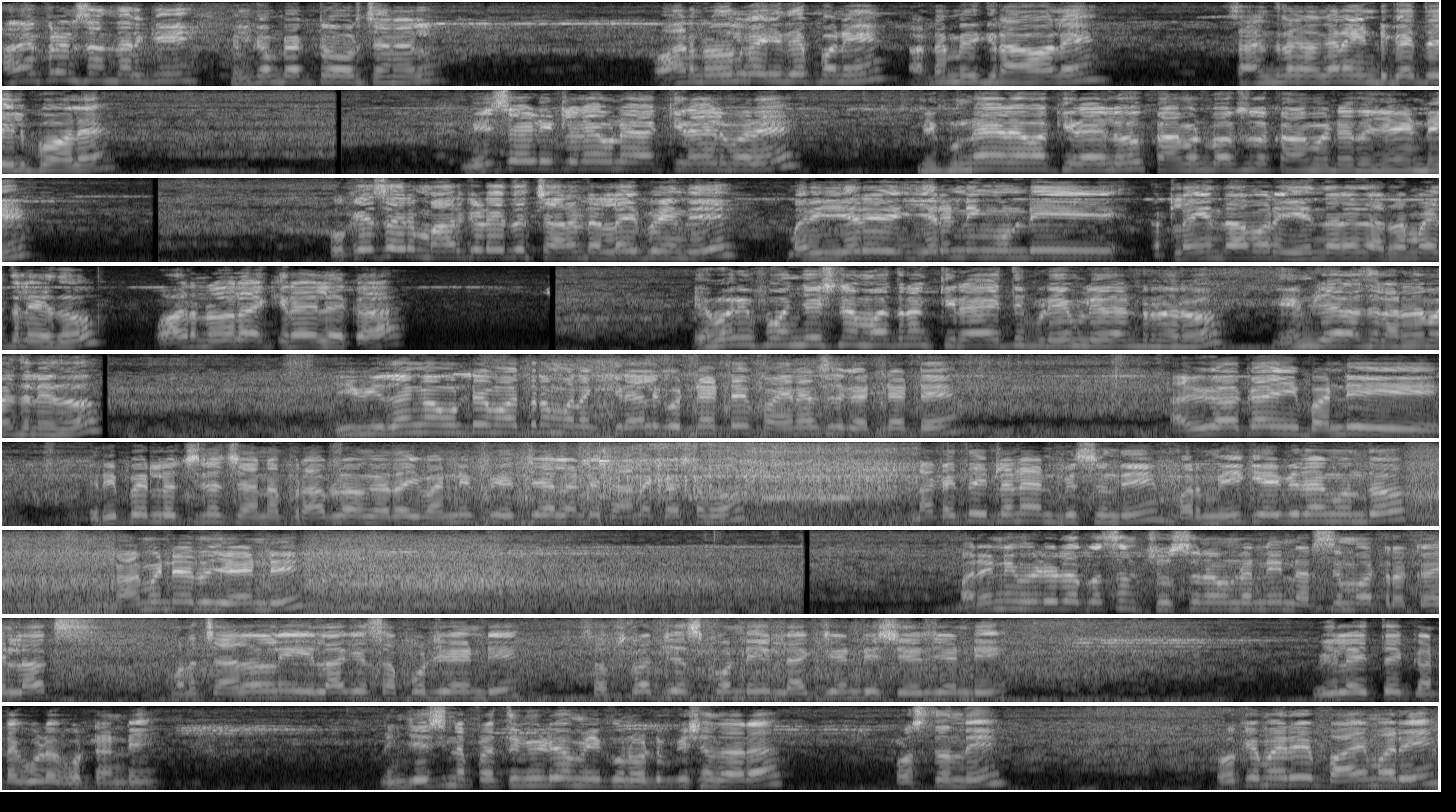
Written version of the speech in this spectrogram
Hi friends అందరికీ. Welcome back to our channel వారం రోజులుగా ఇదే పని. అడ్డ మీదకి రావాలి. సాయంత్రం కాగానే ఇంటికైతే వెళ్ళిపోవాలి. మీ సైడ్ ఇట్లనే ఉన్నాయా కిరాయిలు మరి? మీకు ఉన్నాయా లేవా కిరాయిలు? కామెంట్ బాక్స్లో కామెంట్ అయితే చేయండి. ఒకేసారి మార్కెట్ అయితే చాలా డల్ అయిపోయింది. మరి ఇయర్ ఇయర్ ఎండింగ్ ఉండి అట్లా అయిందా మరి ఏందనేది అర్థమైతలేదు వారం రోజులు ఆ కిరాయి లేక. ఎవరికి ఫోన్ చేసినా మాత్రం కిరాయి అయితే ఇప్పుడు ఏం లేదంటున్నారు. ఏం చేయాలి అసలు అర్థమైతలేదు ఈ విధంగా ఉంటే మాత్రం మనం కిరాయిలు కొట్టినట్టే ఫైనాన్స్లు కట్టినట్టే. అవి కాక ఈ బండి రిపేర్లు వచ్చినా చాలా ప్రాబ్లం కదా. ఇవన్నీ ఫేస్ చేయాలంటే చాలా కష్టము. నాకైతే ఇట్లనే అనిపిస్తుంది. మరి మీకు ఏ విధంగా ఉందో కామెంట్ అయితే చేయండి. మరిన్ని వీడియోల కోసం చూస్తూనే ఉండండి. నరసింహ ట్రక్ అండ్ లాక్స్ మన ఛానల్ని ఇలాగే సపోర్ట్ చేయండి. సబ్స్క్రైబ్ చేసుకోండి. లైక్ చేయండి. షేర్ చేయండి. వీలైతే గంట కూడా కొట్టండి. నేను చేసిన ప్రతి వీడియో మీకు నోటిఫికేషన్ ద్వారా వస్తుంది. ఓకే మరి బాయ్ మరి.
